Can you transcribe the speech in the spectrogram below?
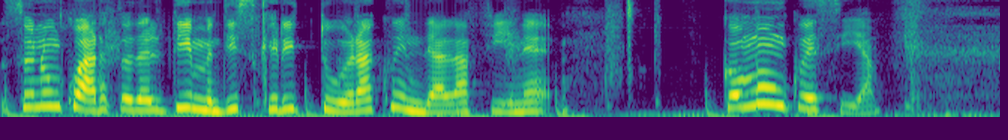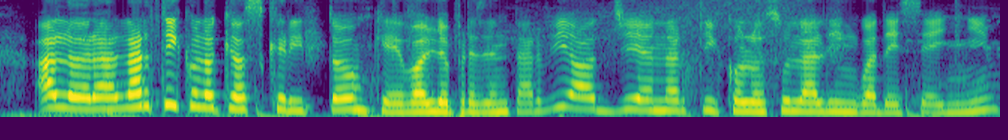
sono un quarto del team di scrittura, quindi alla fine... Comunque sia. Allora, l'articolo che ho scritto, che voglio presentarvi oggi, è un articolo sulla lingua dei segni,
